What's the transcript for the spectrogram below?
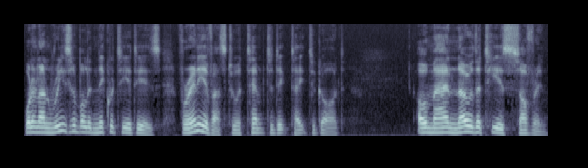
what an unreasonable iniquity it is for any of us to attempt to dictate to God. O man, know that he is sovereign.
